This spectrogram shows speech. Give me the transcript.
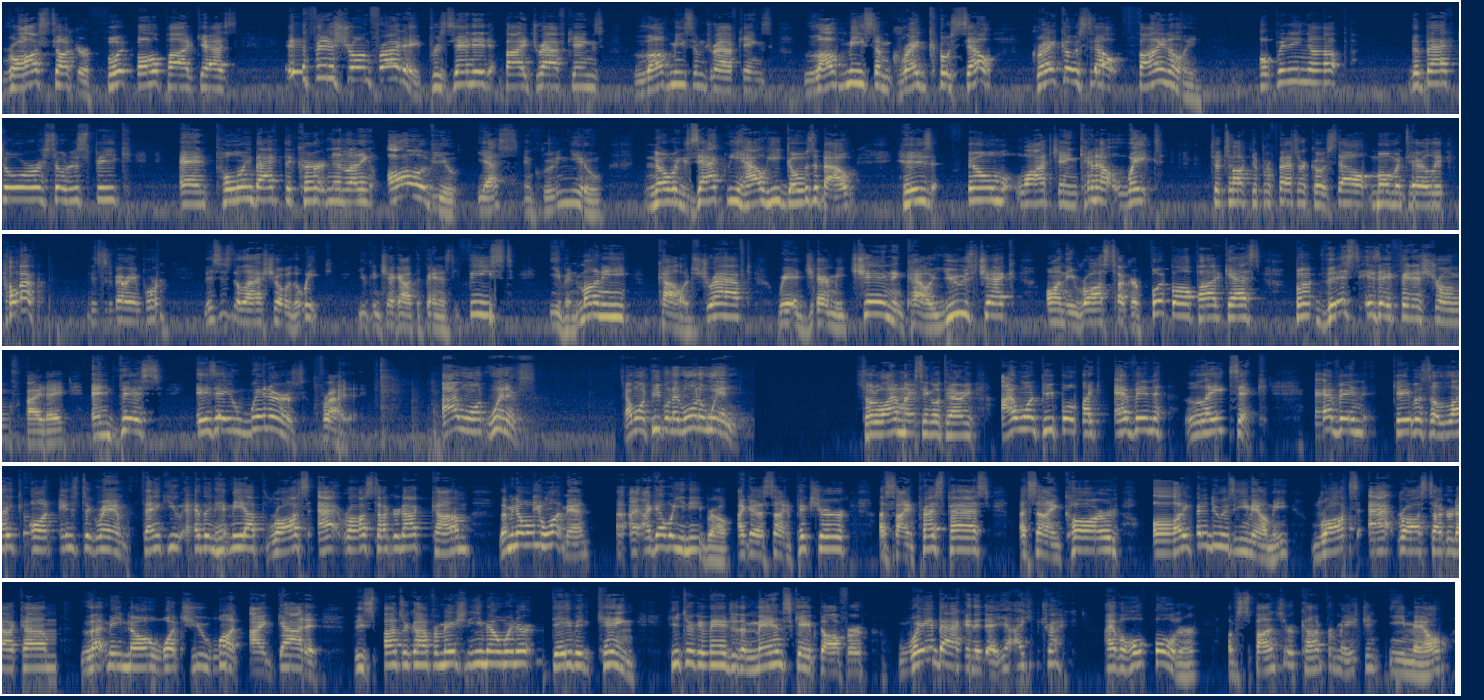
Ross Tucker Football Podcast. It's a Finish Strong Friday presented by DraftKings. Love me some DraftKings. Love me some Greg Cosell. Greg Cosell finally opening up the back door, so to speak, and pulling back the curtain and letting all of you, yes, including you, know exactly how he goes about his film watching. Cannot wait to talk to Professor Cosell momentarily. However, this is very important. This is the last show of the week. You can check out the Fantasy Feast, Even Money, College Draft. We had Jeremy Chinn and Kyle Juszczyk on the Ross Tucker Football Podcast. But this is a Finish Strong Friday, and this is a Winners Friday. I want winners. I want people that want to win. So do I, Mike Singletary. I want people like Evan Lasik. Evan gave us a like on Instagram. Thank you, Evan. Hit me up, Ross at rosstucker.com. Let me know what you want, man. I, I got what you need, bro. I got a signed picture, a signed press pass, a signed card. All you got to do is email me, ross at rosstucker.com. Let me know what you want. I got it. The sponsor confirmation email winner, David King. He took advantage of the Manscaped offer way back in the day. Yeah, I keep track. I have a whole folder of sponsor confirmation email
